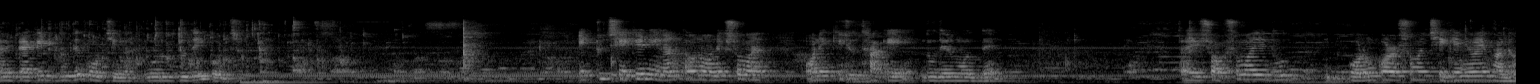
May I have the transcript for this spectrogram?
আমি প্যাকেট দুধে করছি না, গরুর দুধেই করছি। একটু ছেঁকে নিলাম, কারণ অনেক সময় অনেক কিছু থাকে দুধের মধ্যে। তাই সব সময় দুধ গরম করার সময় ছেঁকে নেওয়াই ভালো।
